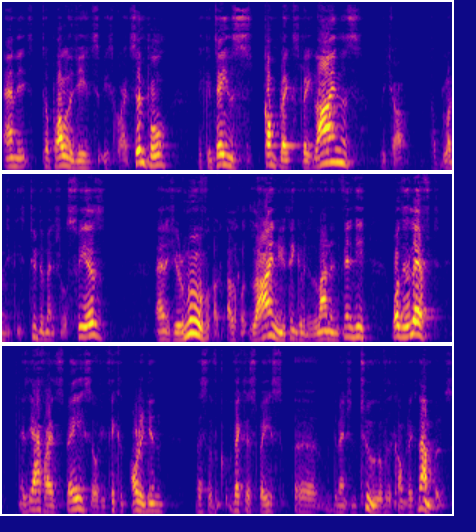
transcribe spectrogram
and its topology is, is quite simple. It contains complex straight lines, which are topologically two-dimensional spheres. And if you remove a, a, line, you think of it as a line of infinity, what is left is the affine space, or if you fix an origin, that's the vector space uh, dimension 2 of the complex numbers.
